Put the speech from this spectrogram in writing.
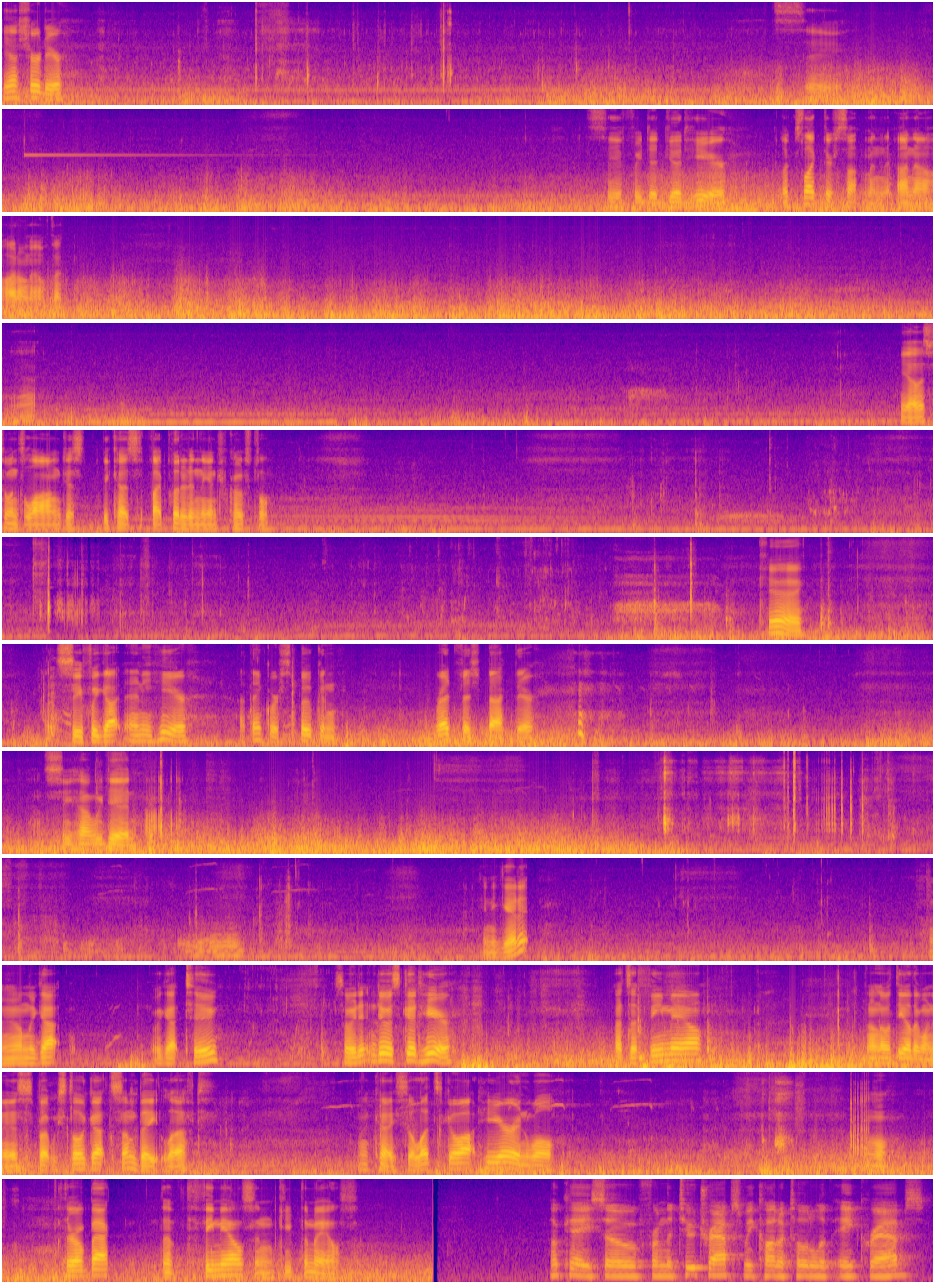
Yeah, sure, dear. Let's see. See if we did good here. Looks like there's something in there. Oh no, I don't know. That Yeah. Yeah, this one's long just because if I put it in the intercoastal. Okay. Let's see if we got any here. I think we're spooking redfish back there. Let's see how we did. Can you get it? We only got we got two. So we didn't do as good here. That's a female. I don't know what the other one is, but we still got some bait left. Okay, so let's go out here and we'll, we'll throw back the, the females and keep the males. Okay, so from the two traps, we caught a total of eight crabs.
